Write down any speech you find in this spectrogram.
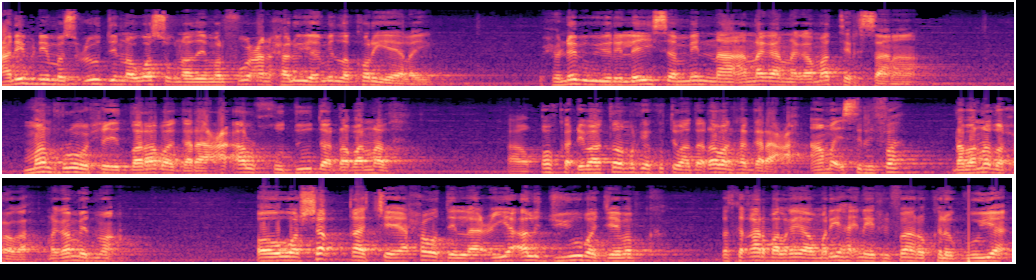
Can ibni mascuudinna uga sugnaaday marfuucan xaluya mid la kor yeelay. Wuxuu nebigu yidhi laysa minaa annaga nagama tirsanaa man ruuxii daraba garaaca alkhuduuda dhabannada. Qofka dhibaatada markay ku timaada dhabanka garaaca ama isrifa dhabannada xooga naga mid maa oo washaqa jeexoo dilaaciya aljuyuuba jeebabka. Dadka qaar baa laga yaaba maryaha inay rifaan oo kala gooyaan.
